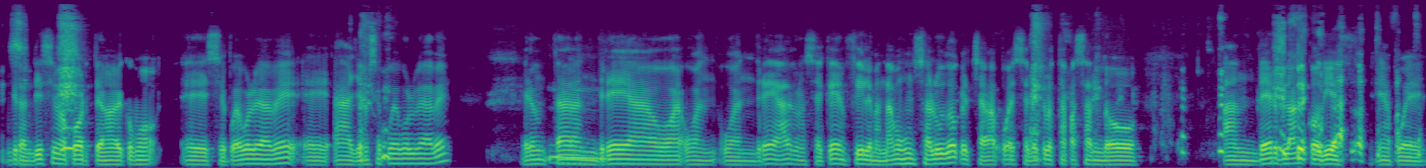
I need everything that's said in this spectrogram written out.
Grandísimo aporte. A ver cómo eh, se puede volver a ver. eh, ah, ya no se puede volver a ver. Era un tal Mm. Andrea o, o o Andrea, algo, no sé qué. En fin, le mandamos un saludo que el chaval pues se ve que lo está pasando Ander Blanco 10. Ya, pues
